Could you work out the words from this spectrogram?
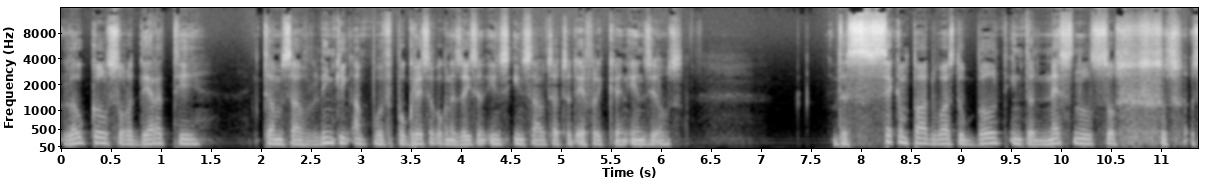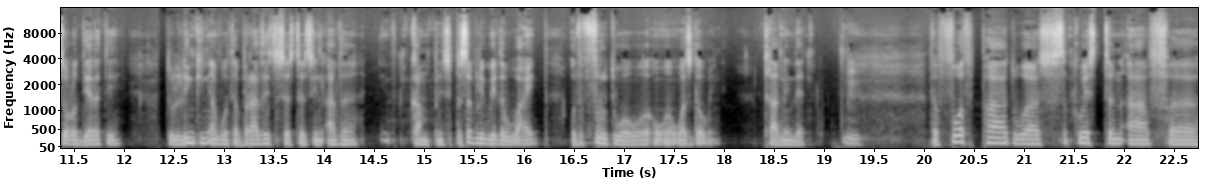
local solidarity in terms of linking up with progressive organizations in, in South, South Africa and NGOs. The second part was to build international so- so- solidarity to linking up with the brothers and sisters in other companies, specifically with the white or the fruit wa- wa- wa- was going, targeting that. Hmm. The fourth part was the question of uh,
